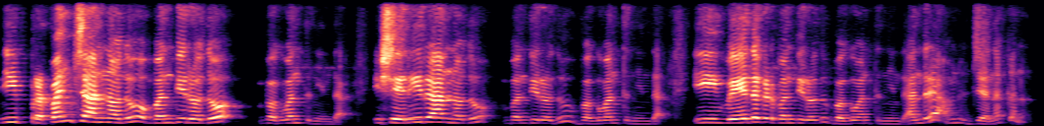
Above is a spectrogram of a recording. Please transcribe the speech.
ಈ ಪ್ರಪಂಚ ಅನ್ನೋದು ಬಂದಿರೋದು ಭಗವಂತನಿಂದ. ಈ ಶರೀರ ಅನ್ನೋದು ಬಂದಿರೋದು ಭಗವಂತನಿಂದ. ಈ ವೇದಗಳು ಬಂದಿರೋದು ಭಗವಂತನಿಂದ. ಅಂದ್ರೆ ಅವನು ಜನಕನು.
